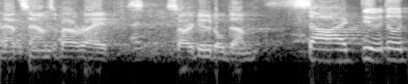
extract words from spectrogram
That, that, that sounds about right. S- Sardoodledum. Sardoodle.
